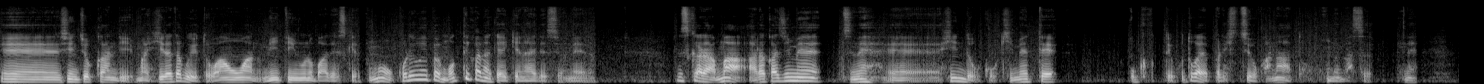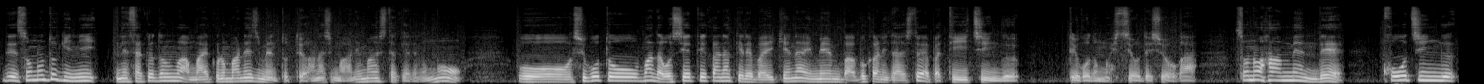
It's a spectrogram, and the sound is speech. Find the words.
えー、進捗管理、まあ、平たく言うとワンオンワンのミーティングの場ですけれどもこれをやっぱり持っていかなきゃいけないですよね。ですからまああらかじめですね、えー、頻度をこう決めておくっていうことがやっぱり必要かなと思います。ね、でその時に、ね、先ほどのまあマイクロマネジメントっていう話もありましたけれどもこう仕事をまだ教えていかなければいけないメンバー部下に対してはやっぱりティーチングっていうことも必要でしょうがその反面でコーチング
